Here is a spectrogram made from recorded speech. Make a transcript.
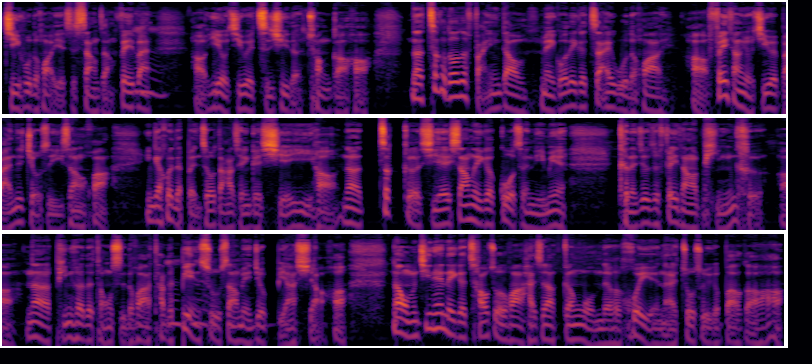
几乎的话也是上涨，非半好也有机会持续的创高哈。那这个都是反映到美国的一个债务的话。好，非常有机会，百分之九十以上的话，应该会在本周达成一个协议哈。那这个协商的一个过程里面，可能就是非常的平和啊。那平和的同时的话，它的变数上面就比较小哈。那我们今天的一个操作的话，还是要跟我们的会员来做出一个报告哈。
